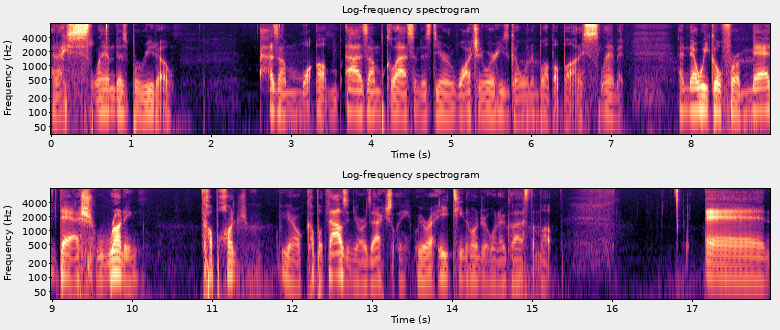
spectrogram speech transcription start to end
and I slammed this burrito as I'm um, as I'm glassing this deer and watching where he's going and blah blah blah. And I slam it, and then we go for a mad dash running, couple hundred, you know, a couple thousand yards actually. We were at eighteen hundred when I glassed them up, and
